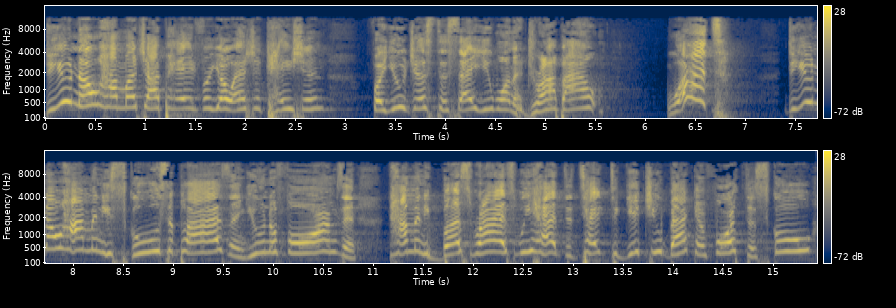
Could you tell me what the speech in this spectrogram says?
Do you know how much I paid for your education for you just to say you want to drop out? What? Do you know how many school supplies and uniforms and how many bus rides we had to take to get you back and forth to school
